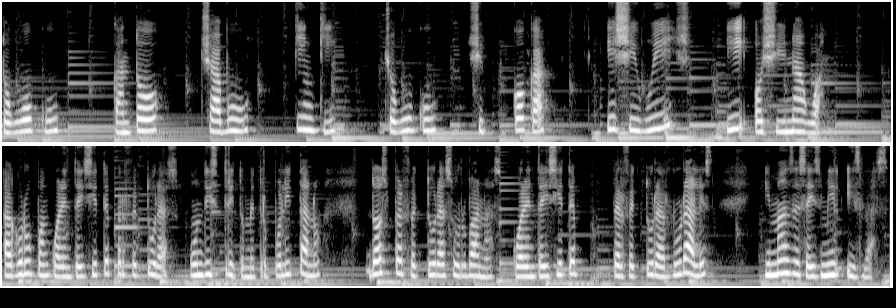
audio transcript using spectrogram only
Tohoku, Kanto, Chabu, Kinki, Chogoku, Shikoka, Ishiwish y Oshinawa agrupan 47 prefecturas, un distrito metropolitano, dos prefecturas urbanas, 47 prefecturas rurales y más de 6.000 islas.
